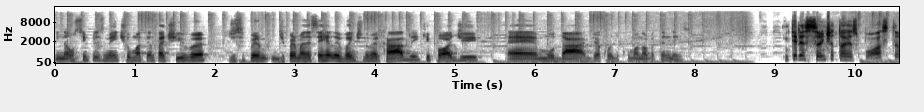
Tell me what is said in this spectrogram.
e não simplesmente uma tentativa de, se per de permanecer relevante no mercado e que pode é, mudar de acordo com uma nova tendência. Interessante a tua resposta,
